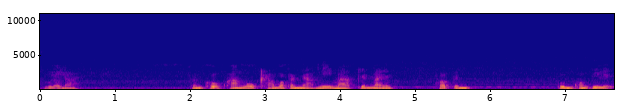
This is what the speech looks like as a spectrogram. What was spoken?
สู่เราได้ ส่วนความโง่เขลาบปัญญา มีมากเพียงไรก็เป็นกลุ่มของกิเลส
